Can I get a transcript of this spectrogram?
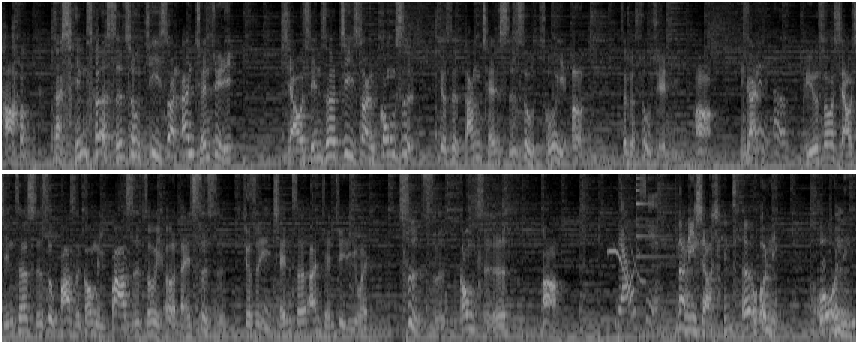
好，那行车时速计算安全距离。小型车计算公式就是当前时速除以二，这个数学题啊，你看，比如说小型车时速八十公里，八十除以二等于四十，就是以前车安全距离为四十公尺啊。了解。那你小型车问你，我问你，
